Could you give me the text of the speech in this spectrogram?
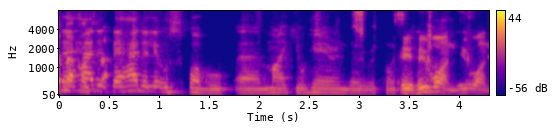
they had a, they had a little squabble, uh, Mike. You'll hear in the who, recording. who won? Who won?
